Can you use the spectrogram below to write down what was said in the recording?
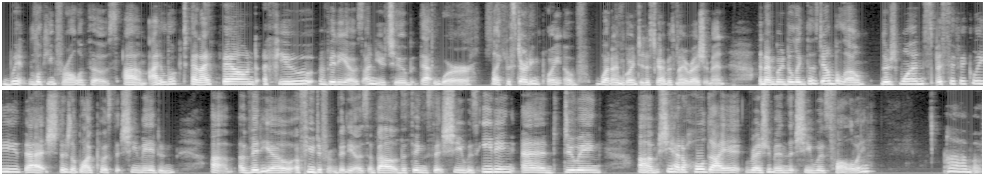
went looking for all of those. Um, I looked and I found a few videos on YouTube that were like the starting point of what I'm going to describe as my regimen. And I'm going to link those down below. There's one specifically that she, there's a blog post that she made and um, a video, a few different videos about the things that she was eating and doing. Um, she had a whole diet regimen that she was following. Um,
